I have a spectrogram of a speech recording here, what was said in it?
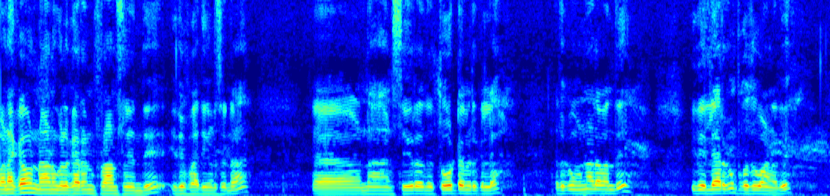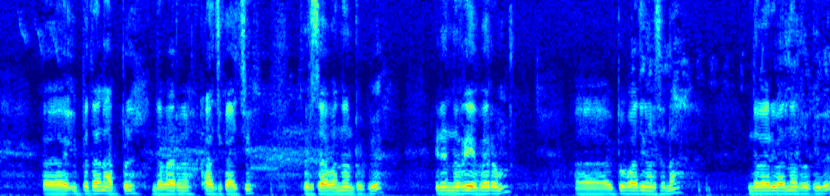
வணக்கம். நான் உங்கள் கரண் ஃப்ரான்ஸ்லேருந்து இது பார்த்தீங்கன்னு சொன்னால் நான் செய்கிற அந்த தோட்டம் இருக்குல்ல அதுக்கு முன்னால் வந்து இது எல்லாருக்கும் பொதுவானது. இப்போ தான் ஆப்பிள் இந்த பாருங்க காய்ச்சி காய்ச்சி பெருசாக வந்துட்டுருக்கு இது நிறைய பேரும் இப்போ பார்த்தீங்கன்னு சொன்னால் இந்த மாதிரி வந்துட்டுருக்குது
